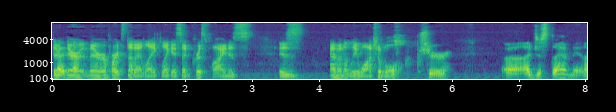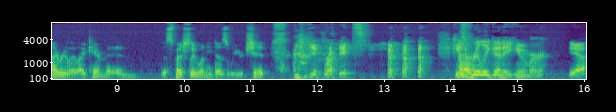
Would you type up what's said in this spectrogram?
There, I- there, there are parts that I like. Like I said, Chris Pine is, is eminently watchable. Sure. Uh, I just, ah, man, I really like him, and especially when he does weird shit. yeah, right. He's really good at humor. Yeah.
